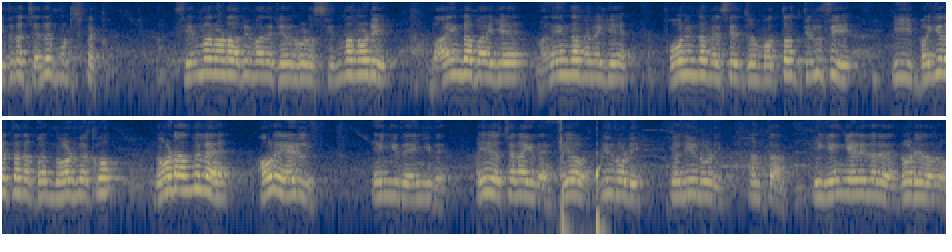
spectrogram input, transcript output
ಇದನ್ನು ಜನಕ್ಕೆ ಮುಟ್ಟಿಸ್ಬೇಕು. ಸಿನಿಮಾ ನೋಡೋ ಅಭಿಮಾನಿ ದೇವರುಗಳು ಸಿನಿಮಾ ನೋಡಿ ಬಾಯಿಂದ ಬಾಯಿಗೆ, ಮನೆಯಿಂದ ಮನೆಗೆ, ಫೋನಿಂದ ಮೆಸೇಜು ಮತ್ತೊಂದು ತಿಳಿಸಿ ಈ ಭಗೀರಥನ ಬಂದು ನೋಡಬೇಕು. ನೋಡಾದಮೇಲೆ ಅವರೇ ಹೇಳಲಿ ಹೆಂಗಿದೆ ಹೆಂಗಿದೆ? ಅಯ್ಯೋ, ಚೆನ್ನಾಗಿದೆ. ಅಯ್ಯೋ, ನೀವು ನೋಡಿ, ಅಯ್ಯೋ, ನೀವು ನೋಡಿ ಅಂತ. ಈಗ ಹೆಂಗೆ ಹೇಳಿದ್ದಾರೆ ನೋಡಿರೋರು.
